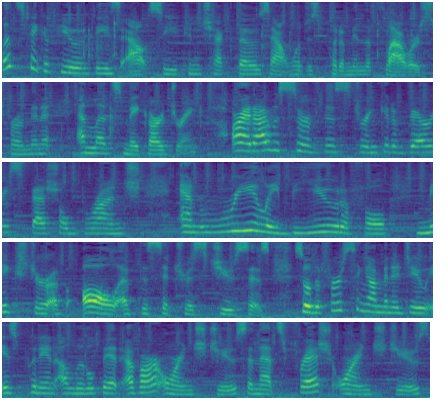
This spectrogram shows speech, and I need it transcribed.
Let's take a few of these out so you can check those out. We'll just put them in the flowers for a minute and let's make our drink. All right, I was served this drink at a very special brunch and really beautiful mixture of all of the citrus juices. So the first thing I'm going to do is put in a little bit of our orange juice and that's fresh orange juice,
